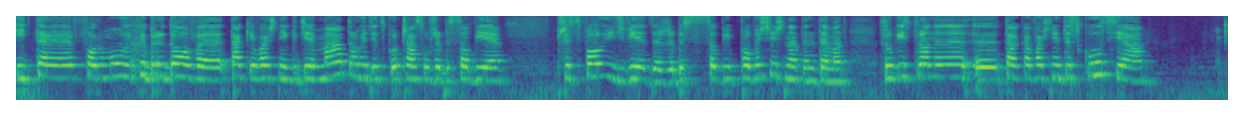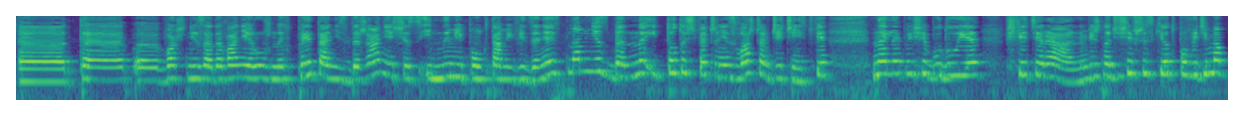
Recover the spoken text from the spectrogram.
I te formuły hybrydowe, takie właśnie, gdzie ma trochę dziecko czasu, żeby sobie przyswoić wiedzę, żeby sobie pomyśleć na ten temat. Z drugiej strony y, taka właśnie dyskusja, y, te y, właśnie zadawanie różnych pytań i zderzanie się z innymi punktami widzenia jest nam niezbędne i to doświadczenie, zwłaszcza w dzieciństwie, najlepiej się buduje w świecie realnym. Wiesz, no dzisiaj wszystkie odpowiedzi ma,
